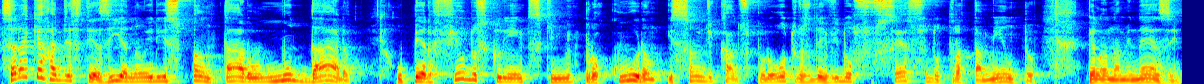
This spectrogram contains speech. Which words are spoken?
Será que a radiestesia não iria espantar ou mudar o perfil dos clientes que me procuram e são indicados por outros devido ao sucesso do tratamento pela anamnese,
